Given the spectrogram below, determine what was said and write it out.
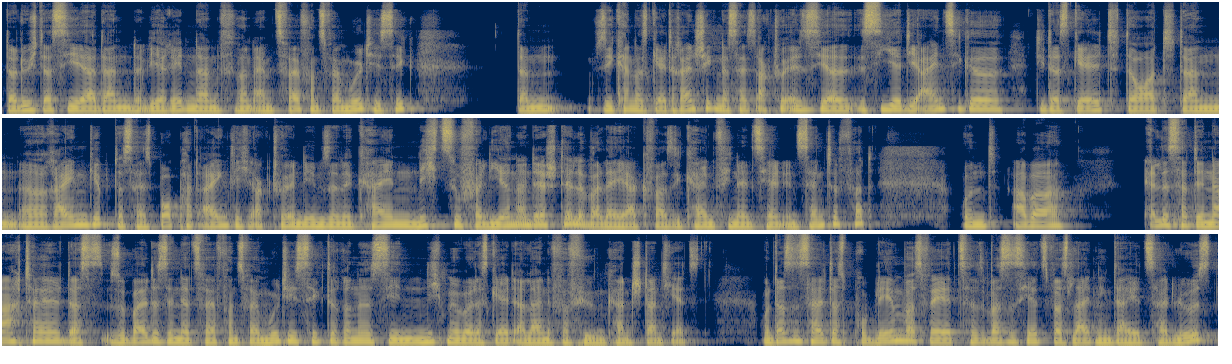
dadurch, dass sie ja dann, wir reden dann von einem 2 von 2 Multisig, dann sie kann das Geld reinschicken. Das heißt, aktuell ist sie ja, ist sie ja die einzige, die das Geld dort dann äh, reingibt. Das heißt, Bob hat eigentlich aktuell in dem Sinne kein nichts zu verlieren an der Stelle, weil er ja quasi keinen finanziellen Incentive hat. Und aber Alice hat den Nachteil, dass sobald es in der 2 von 2 Multisig drin ist, sie nicht mehr über das Geld alleine verfügen kann, stand jetzt. Und das ist halt das Problem, was wir jetzt, was ist jetzt, was Lightning da jetzt halt löst,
